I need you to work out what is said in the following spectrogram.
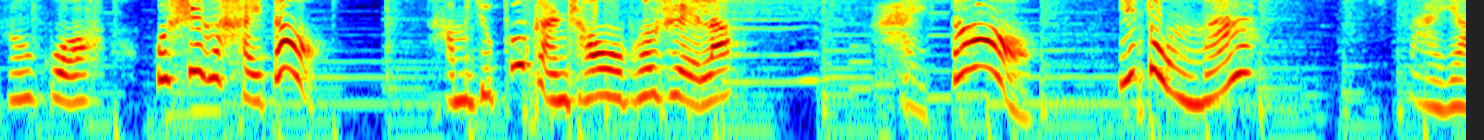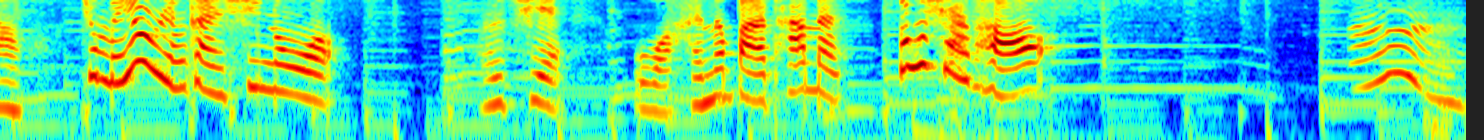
如果我是个海盗，他们就不敢朝我泼水了。海盗，你懂吗？那样就没有人敢戏弄我，而且我还能把他们都吓跑。嗯，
